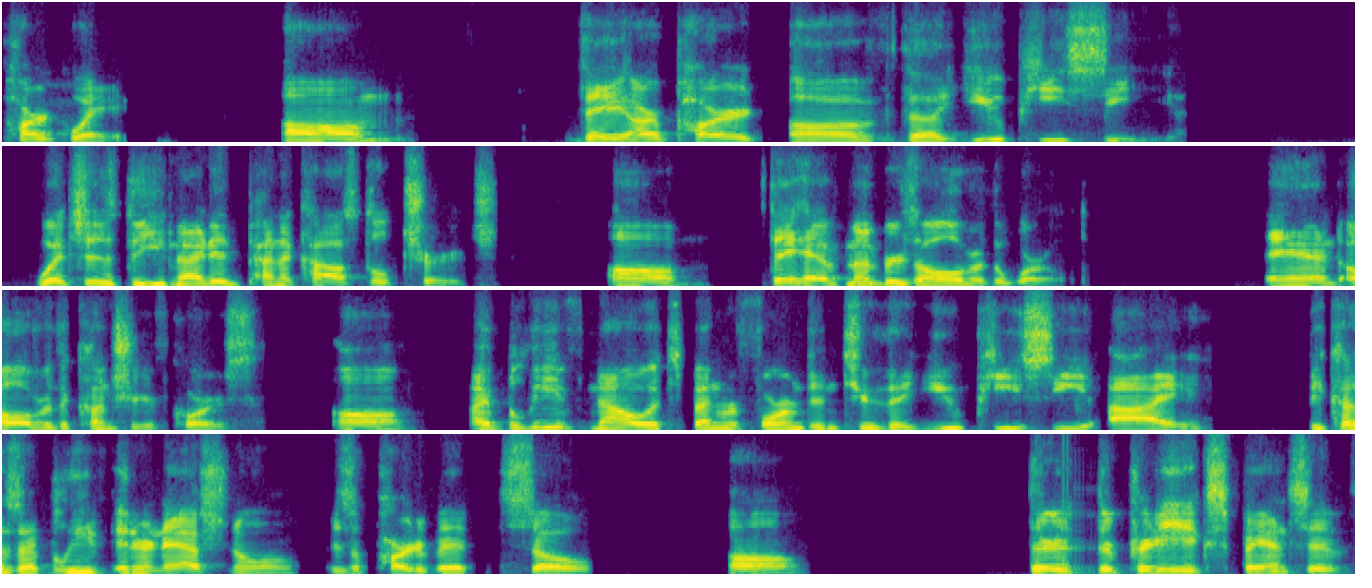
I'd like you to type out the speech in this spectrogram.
Parkway, um, they are part of the UPC, which is the United Pentecostal Church. Um, they have members all over the world and all over the country, of course. Um, I believe now it's been reformed into the UPCI because I believe international is a part of it. So, um, they're they're pretty expansive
